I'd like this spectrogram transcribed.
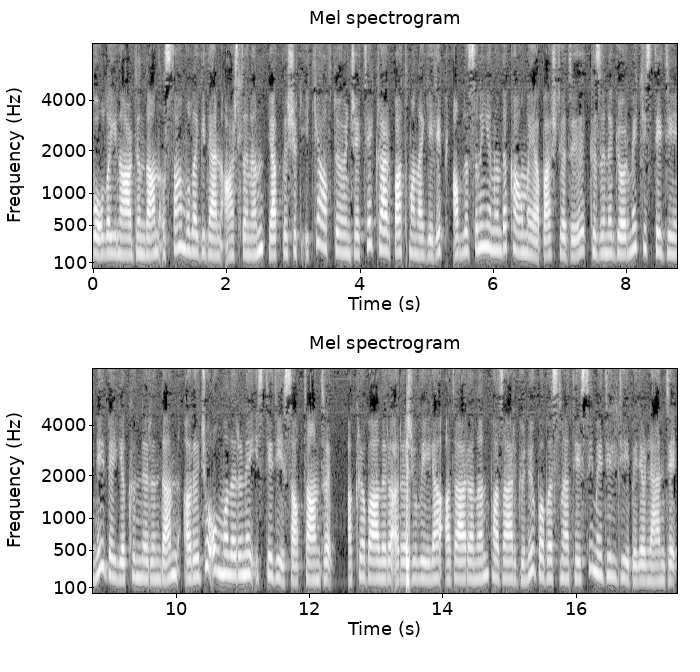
Bu olayın ardından İstanbul'a giden Arslan'ın yaklaşık iki hafta önce tekrar Batman'a gelip ablasının yanında kalmaya başladığı, kızını görmek istediğini ve yakınlarından aracı olmalarını istediği saptandı. Akrabaları aracılığıyla Adara'nın pazar günü babasına teslim edildiği belirlendi.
